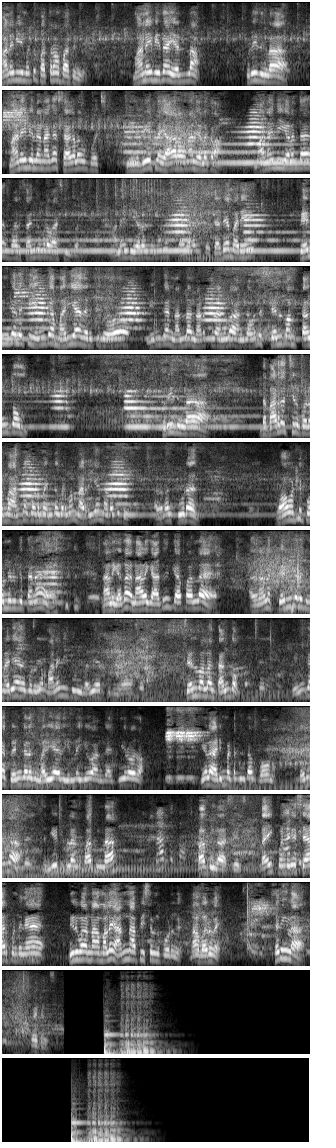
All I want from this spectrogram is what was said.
மனைவியை மட்டும் பத்திரமா பார்த்துங்க. மனைவி தான் எல்லாம். புரியுதுங்களா? மனைவி இல்லைனாக்கா சகலவும் போச்சு. நீங்கள் வீட்டில் யாரை வேணாலும் இழக்கலாம். மனைவி இழந்தா பாரு சங்கு கூட வாசிக்க பாருங்க. மனைவி இழந்ததுனால சகலவும் போச்சு. அதே மாதிரி பெண்களுக்கு எங்கே மரியாதை இருக்குதோ எங்கே நல்லா நடத்துகிறாங்களோ அங்கே வந்து செல்வம் தங்கும். புரியுதுங்களா? இந்த வரதட்சணை குடும்பம் அந்த குடும்பம் இந்த குடும்பம் நிறைய நடக்குது. அதெல்லாம் கூடாது. உன் வீட்லேயும் பொண்ணு இருக்குது தானே நாளைக்கு அதான் நாளைக்கு அதுவும் கேட்பான்ல. அதனால பெண்களுக்கு மரியாதை கொடுங்க மனைவிக்கு உங்களுக்கு மரியாதை கொடுங்க. செல்வம்லாம் தங்கம். எங்கே பெண்களுக்கு மரியாதை இல்லையோ அங்கே ஜீரோ தான். கீழே அடிமட்டத்துக்கு தான் போகணும். சரிங்களா? யூடியூப்ல இருந்து பார்ப்பீங்களா பார்ப்பீங்களா சரி சரி. லைக் பண்ணுங்க ஷேர் பண்ணுங்க. திருவண்ணாமலை அண்ணா ஆஃபீஸில் போடுங்க. நான் வருவேன். சரிங்களா? போயிட்டேங்க சார்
